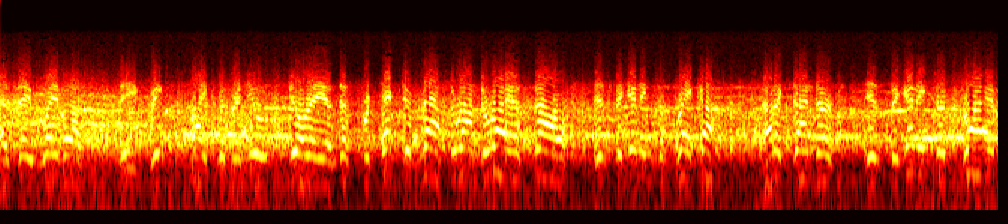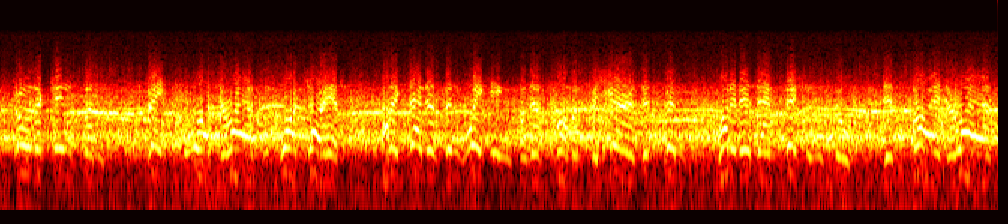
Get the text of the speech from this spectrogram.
As they waver, the Greeks fight with renewed fury, and this protective mass around Darius now is beginning to break up. Alexander is beginning to drive through the kinsmen straight toward Darius' war chariot. Alexander's been waiting for this moment for years. It's been one of his ambitions to destroy Darius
